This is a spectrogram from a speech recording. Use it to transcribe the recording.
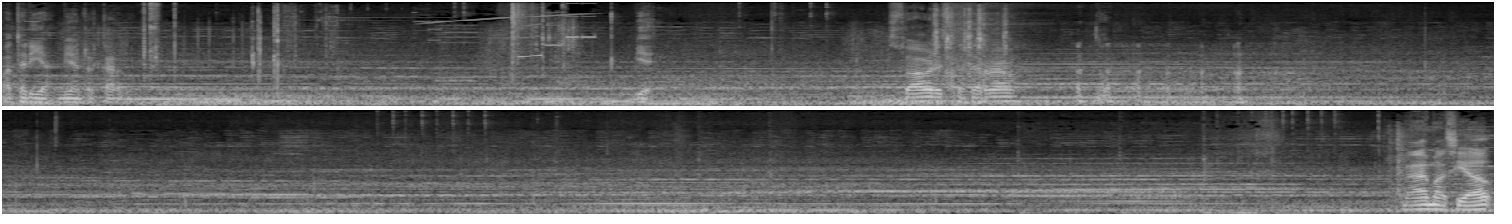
Batería, bien, recargo. Esto abre, está cerrado. Me da demasiado.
